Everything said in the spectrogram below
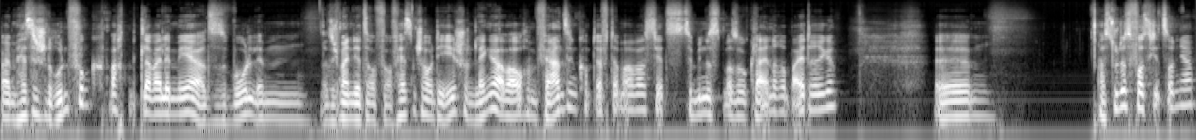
beim Hessischen Rundfunk macht mittlerweile mehr, also sowohl im, also ich meine jetzt auf, auf hessenschau.de schon länger, aber auch im Fernsehen kommt öfter mal was jetzt, zumindest mal so kleinere Beiträge. Ähm, hast du das forciert, Sonja?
